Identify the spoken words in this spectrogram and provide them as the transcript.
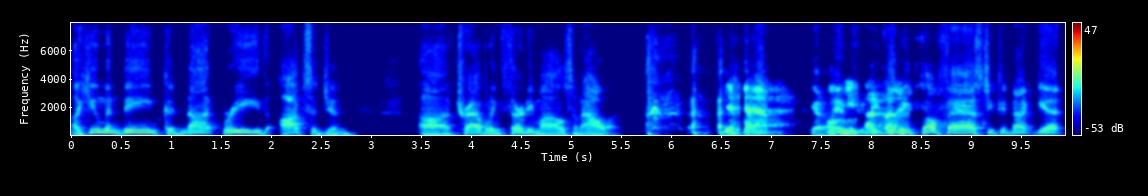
a human being could not breathe oxygen uh, traveling 30 miles an hour. Yeah. You know, if you'd that time. moving so fast, you could not get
